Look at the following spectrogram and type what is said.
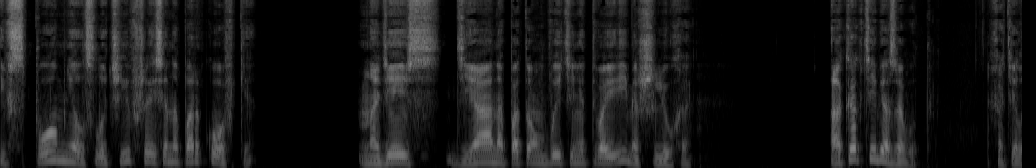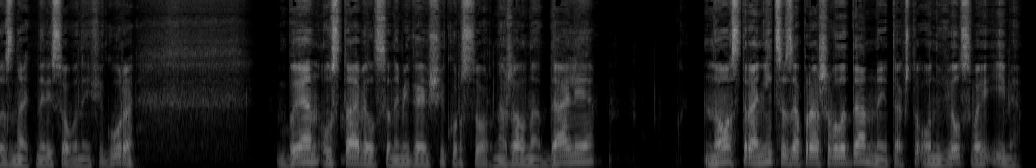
и вспомнил случившееся на парковке. «Надеюсь, Диана потом вытянет твое имя, шлюха». «А как тебя зовут?» — хотела знать нарисованная фигура. Бен уставился на мигающий курсор, нажал на «Далее», но страница запрашивала данные, так что он ввел свое имя.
